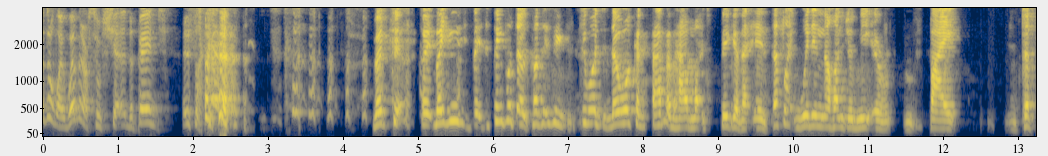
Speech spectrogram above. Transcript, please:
I don't know why women are so shit at the bench. It's like, but, to, but but you but people don't because it's too much. No one can fathom how much bigger that is. That's like winning the hundred meter by just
